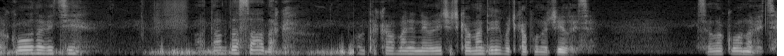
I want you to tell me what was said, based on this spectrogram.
до Коновиці, а там досадок. Отака в мене невеличка мандрівочка вийшла. Село Коновиця.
